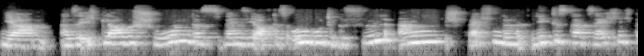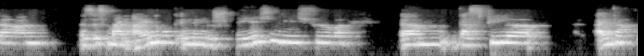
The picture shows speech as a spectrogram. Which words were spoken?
Ja, also ich glaube schon, dass wenn Sie auch das ungute Gefühl ansprechen, dann liegt es tatsächlich daran, das ist mein Eindruck in den Gesprächen, die ich führe, ähm, dass viele einfach,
